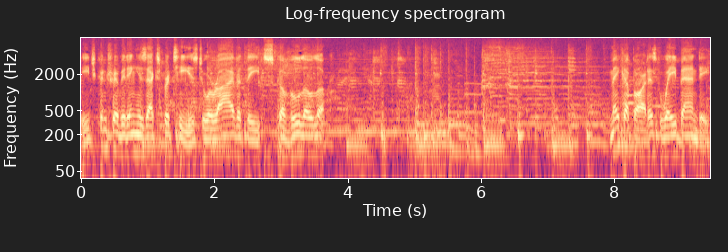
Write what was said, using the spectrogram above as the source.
each contributing his expertise to arrive at the Scavullo look. Makeup artist Way Bandy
